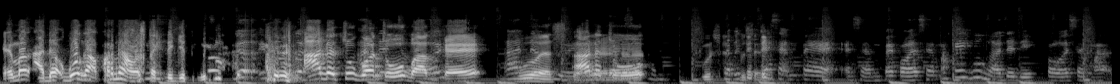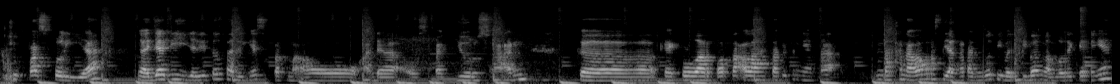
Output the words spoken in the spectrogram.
emang ada gua nggak pernah ospek gitu Gue- gue- Ada cu, gua Ada, cu, cu. bangke. ada Buset. Gue. Tapi itu buset. SMP SMP kalau SMA kayak gue nggak ada deh. Kalau SMA cuma pas kuliah nggak jadi. Jadi tuh tadinya sempat mau ada ospek jurusan ke kayak keluar kota lah. Tapi ternyata entah kenapa pas di angkatan gue tiba-tiba nggak boleh kayaknya.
